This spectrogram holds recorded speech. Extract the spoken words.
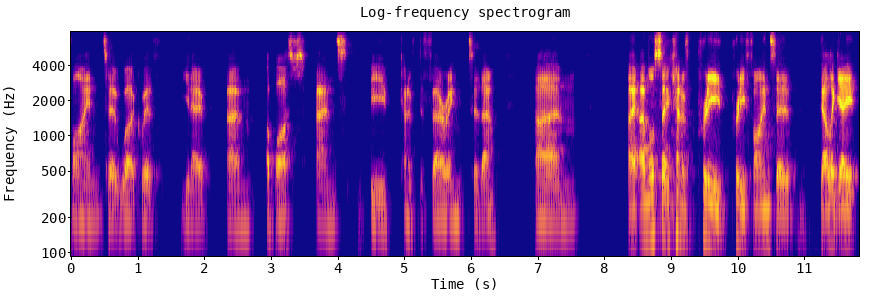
fine to work with you know um, a boss and be kind of deferring to them. Um, I, I'm also kind of pretty pretty fine to delegate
